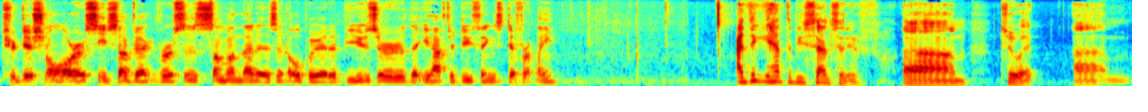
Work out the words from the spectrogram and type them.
traditional ORC subject versus someone that is an opioid abuser, that you have to do things differently? I think you have to be sensitive um, to it. Um,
